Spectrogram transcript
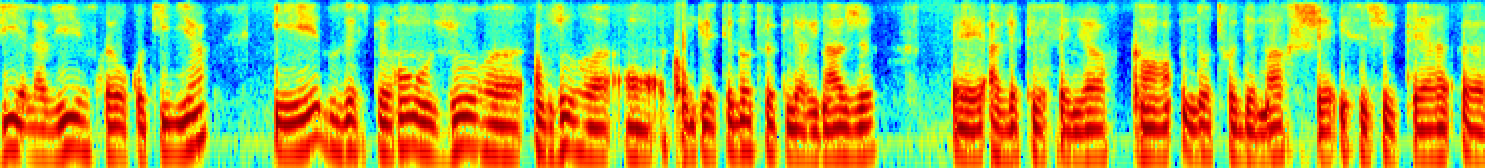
vie et la vivre au quotidien. Et nous espérons un jour, un jour euh, compléter notre pèlerinage avec le Seigneur quand notre démarche ici sur terre euh,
